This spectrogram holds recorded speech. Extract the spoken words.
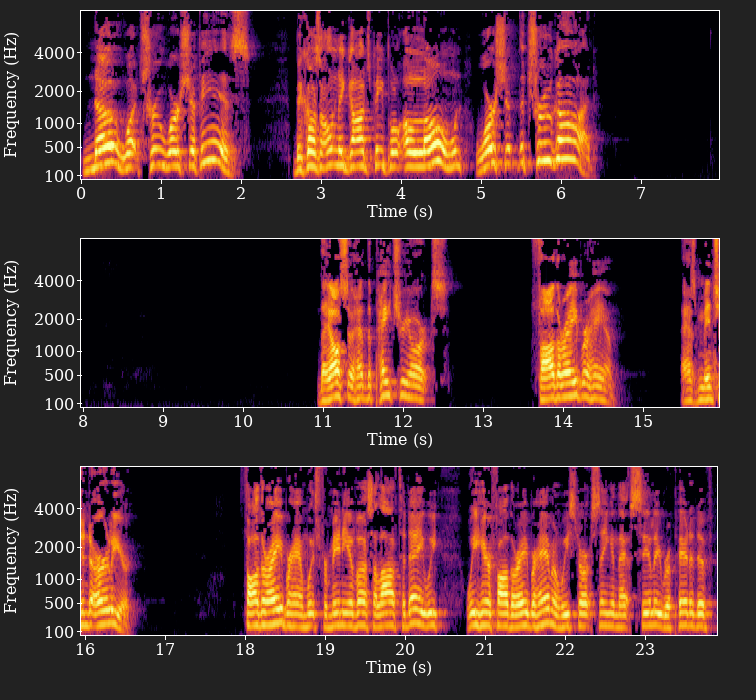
know what true worship is because only God's people alone worship the true God. They also had the patriarchs, Father Abraham, as mentioned earlier. Father Abraham, which for many of us alive today, we, we hear Father Abraham and we start singing that silly, repetitive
